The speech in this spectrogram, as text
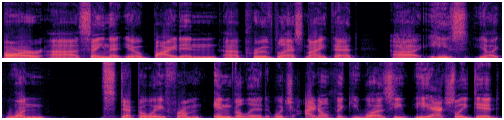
are uh, saying that you know Biden uh, proved last night that uh, he's you know, like one step away from invalid, which I don't think he was. He he actually did.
